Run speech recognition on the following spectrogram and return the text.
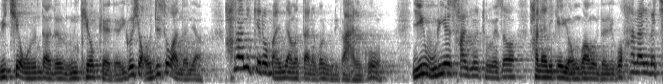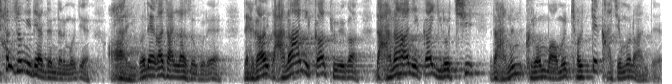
위치에 오른다를 기억해야 돼요. 이것이 어디서 왔느냐? 하나님께로 말미암았다는 걸 우리가 알고 이 우리의 삶을 통해서 하나님께 영광을 돌리고 하나님의 찬송이 돼야 된다는 거지. 아 이거 내가 잘나서 그래. 내가 나나 하니까 교회가 나나 하니까 이렇지라는 그런 마음을 절대 가지면 안 돼요.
